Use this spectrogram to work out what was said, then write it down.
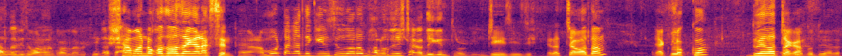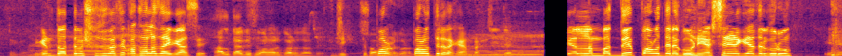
হালকা কিছু বানানো করা যাবে ঠিক আছে? সামান্য কথা জায়গা রাখছেন। হ্যাঁ আমিও টাকা দিয়ে কিনছি ওনারও ভালো জিনিস টাকা দিয়ে কিনতে হবে। জি জি জি। এটা চাওয়া দাম এক লক্ষ দুই হাজার টাকা। দুই হাজার টাকা। এখানে দর দামের সুযোগ আছে কথা বলা জায়গা আছে। হালকা কিছু বানানো করা যাবে। জি। পরবর্তীতে দেখাই আমরা। জি দেখো সিরিয়াল নাম্বার দুই পর্বতের গরু নিয়ে আসছেন এটা কি জাতের গরু? এটা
